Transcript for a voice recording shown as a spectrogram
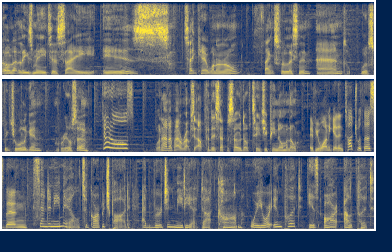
All that leaves me to say is take care, one and all. Thanks for listening, and we'll speak to you all again real soon. Toodles! Well, that about wraps it up for this episode of TGP Nominal. If you want to get in touch with us, then Send an email to garbagepod at virginmedia.com, where your input is our output.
